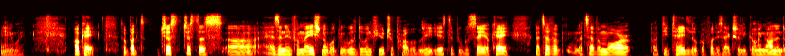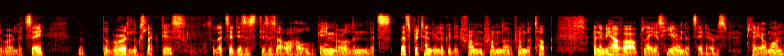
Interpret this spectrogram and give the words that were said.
anyway. Okay, so but just just as uh, as an information of what we will do in future probably is that we will say, okay, let's have a let's have a more a detailed look of what is actually going on in the world. Let's say that the world looks like this. So let's say this is this is our whole game world, and let's let's pretend we look at it from from the from the top, and then we have our players here, and let's say there is player one,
